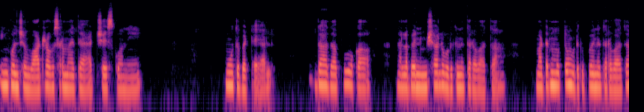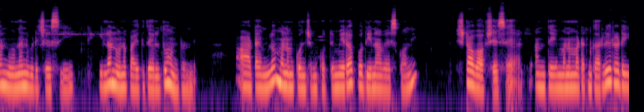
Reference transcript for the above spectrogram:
ఇంకొంచెం వాటర్ అవసరమైతే యాడ్ చేసుకొని మూత పెట్టేయాలి. దాదాపు ఒక నలభై నిమిషాలు ఉడికిన తర్వాత మటన్ మొత్తం ఉడికిపోయిన తర్వాత నూనెను విడిచేసి ఇలా నూనె పైకి తేలుతూ ఉంటుంది. ఆ టైంలో మనం కొంచెం కొత్తిమీర పుదీనా వేసుకొని స్టవ్ ఆఫ్ చేసేయాలి. అంతే మన మటన్ కర్రీ రెడీ.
